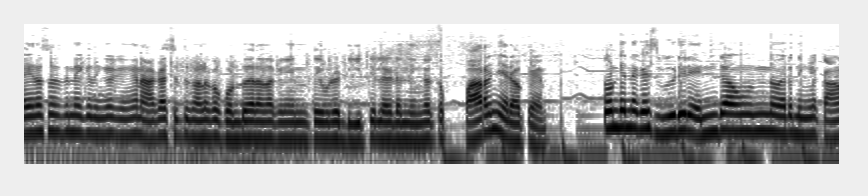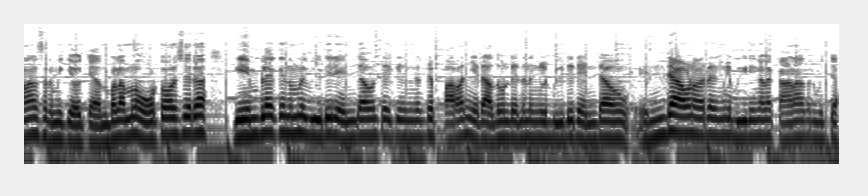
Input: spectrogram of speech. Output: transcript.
ഡൈനോസേഴ്സിനെയൊക്കെ നിങ്ങൾക്ക് എങ്ങനെ ആകാശത്ത് കാണൊക്കെ കൊണ്ടുവരാമെന്നൊക്കെ ഞാൻ ഇന്നത്തെ ഇവിടെ ഡീറ്റെയിൽ ആയിട്ട് നിങ്ങൾക്ക് പറഞ്ഞുതരാം ഓക്കെ അതുകൊണ്ട് തന്നെ ഗൈസ് വീഡിയോ എൻഡ് ആവുന്ന വരെ നിങ്ങൾ കാണാൻ ശ്രമിക്കുക ഓക്കെ അപ്പോൾ നമ്മൾ ഓട്ടോറിക്ഷയുടെ ഗെയിം പ്ലേ ഒക്കെ നമ്മൾ വീഡിയോ എൻഡ് ആവുമ്പോഴത്തേക്ക് നിങ്ങൾക്ക് പറഞ്ഞു തരാം. അതുകൊണ്ട് തന്നെ നിങ്ങൾ വീഡിയോ എൻഡ് ആവും എൻഡ് ആവണ വരെ നിങ്ങൾ വീഡിയോകളെ കാണാൻ ശ്രമിക്കുക.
